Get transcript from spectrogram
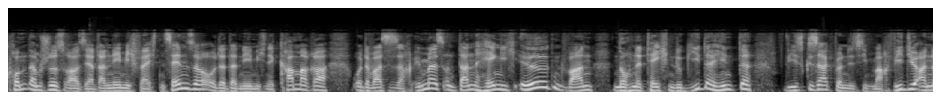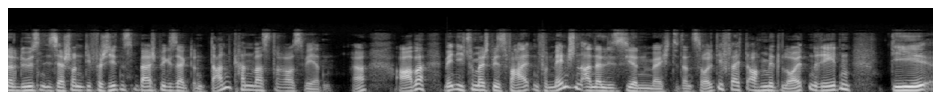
kommt am Schluss raus, ja, dann nehme ich vielleicht einen Sensor oder dann nehme ich eine Kamera oder was es auch immer ist. Und dann hänge ich irgendwann noch eine Technologie dahinter. Wie es gesagt worden ist, ich mache Videoanalysen, ist ja schon die verschiedensten Beispiele gesagt. Und dann kann was daraus werden. Ja? Aber wenn ich zum Beispiel das Verhalten von Menschen analysieren möchte, dann sollte ich vielleicht auch mit Leuten Leuten reden, die äh,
